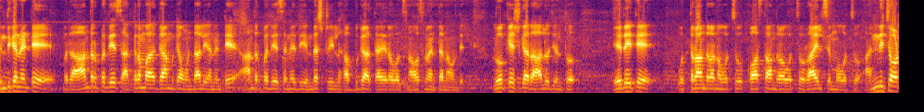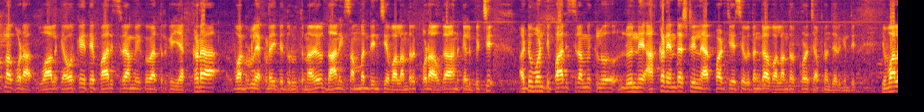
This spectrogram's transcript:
ఎందుకనంటే మరి ఆంధ్రప్రదేశ్ అగ్రగామిగా ఉండాలి అనంటే ఆంధ్రప్రదేశ్ అనేది ఇండస్ట్రియల్ హబ్గా తయారవ్వాల్సిన అవసరం ఎంతైనా ఉంది. లోకేష్ గారు ఆలోచనతో ఏదైతే ఉత్తరాంధ్ర అవ్వచ్చు కోస్తాంధ్ర అవ్వచ్చు రాయలసీమ అవ్వచ్చు అన్ని చోట్ల కూడా వాళ్ళకి ఎవరికైతే పారిశ్రామికవేత్తలకి ఎక్కడ వనరులు ఎక్కడైతే దొరుకుతున్నాయో దానికి సంబంధించి వాళ్ళందరికీ కూడా అవగాహన కల్పించి అటువంటి పారిశ్రామికలోనే అక్కడ ఇండస్ట్రీలను ఏర్పాటు చేసే విధంగా వాళ్ళందరికీ కూడా చెప్పడం జరిగింది. ఇవాళ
